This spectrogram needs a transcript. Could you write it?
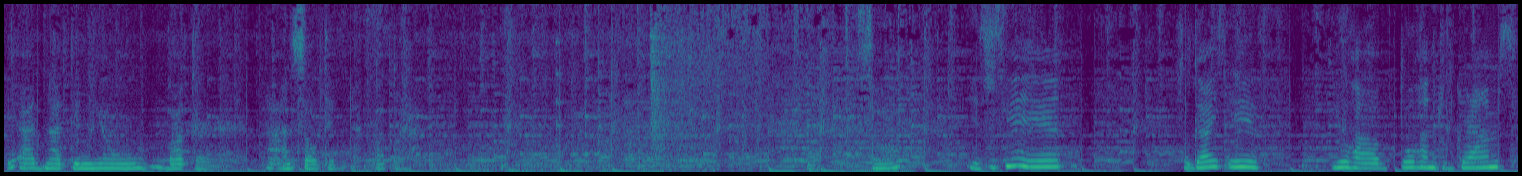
i-add natin yung butter na unsalted butter. So, is it. So guys if you have 200 grams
